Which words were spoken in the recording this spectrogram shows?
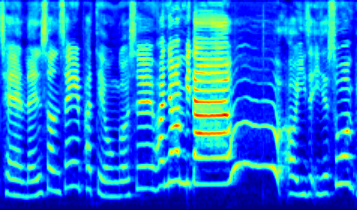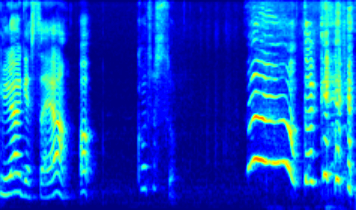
제 랜선 생일 파티에 온 것을 환영합니다. 우! 어 이제 이제 소원 빌려야겠어요. 어 꺼졌어. 아 어떡해.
